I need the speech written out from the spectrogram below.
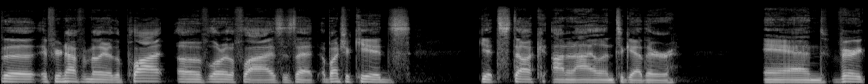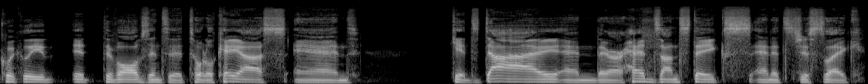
the if you're not familiar, the plot of Lord of the Flies is that a bunch of kids get stuck on an island together, and very quickly it devolves into total chaos, and kids die, and there are heads on stakes, and it's just like.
